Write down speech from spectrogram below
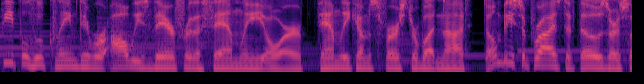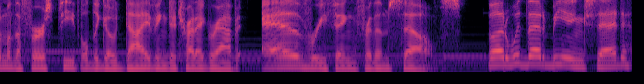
people who claim they were always there for the family or family comes first or whatnot, don't be surprised if those are some of the first people to go diving to try to grab everything for themselves. But with that being said,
